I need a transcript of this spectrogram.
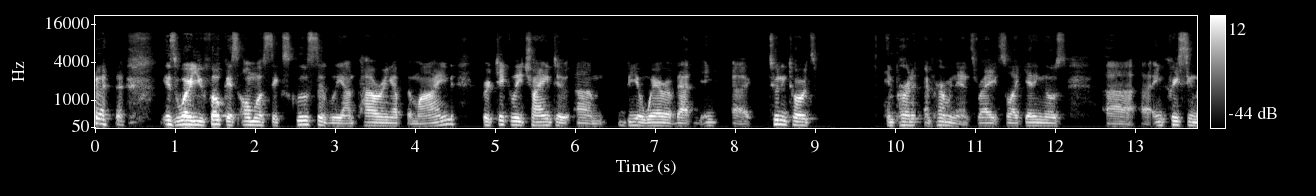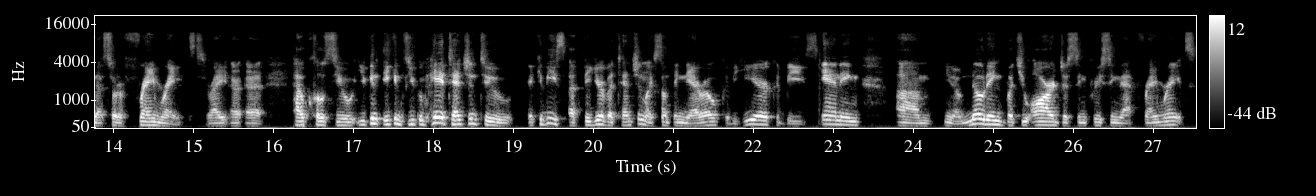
is where you focus almost exclusively on powering up the mind particularly trying to um, be aware of that uh, tuning towards imper- impermanence right so like getting those uh, uh, increasing that sort of frame rates right uh, uh, how close you you can you can you can pay attention to it could be a figure of attention like something narrow could be here could be scanning um, you know, noting, but you are just increasing that frame rates.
